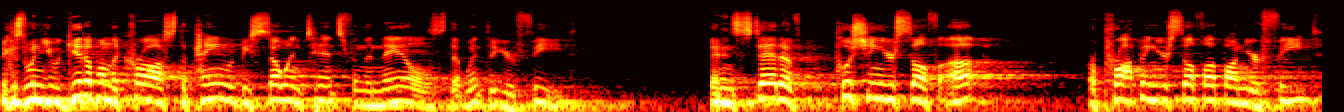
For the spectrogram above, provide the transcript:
Because when you would get up on the cross, the pain would be so intense from the nails that went through your feet that instead of pushing yourself up or propping yourself up on your feet,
